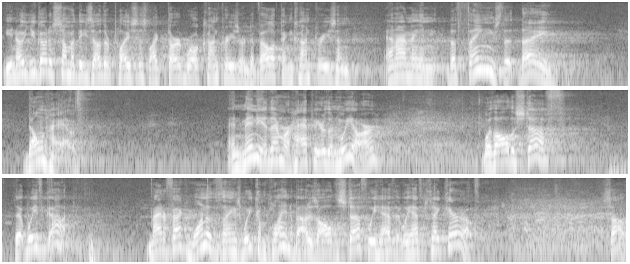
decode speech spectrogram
You know, you go to some of these other places like third world countries or developing countries, and and I mean, the things that they don't have, and many of them are happier than we are with all the stuff that we've got. Matter of fact, one of the things we complain about is all the stuff we have that we have to take care of. So,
